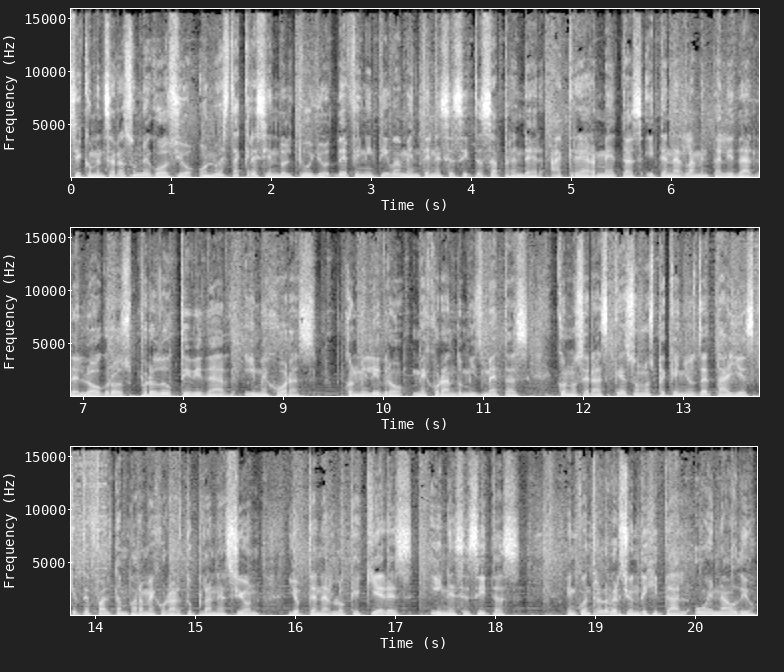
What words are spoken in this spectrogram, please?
Si comenzarás un negocio o no está creciendo el tuyo, definitivamente necesitas aprender a crear metas y tener la mentalidad de logros, productividad y mejoras. Con mi libro Mejorando mis metas, conocerás qué son los pequeños detalles que te faltan para mejorar tu planeación y obtener lo que quieres y necesitas. Encuentra la versión digital o en audio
